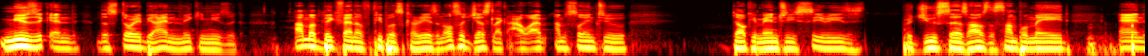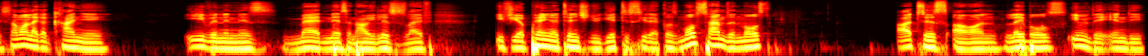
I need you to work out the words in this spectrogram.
music and the story behind making music. I'm a big fan of people's careers and also just like I'm, I'm so into documentary series, producers, how's the sample made, and someone like a Kanye, even in his madness and how he lives his life, if you're paying attention, you get to see that because most times and most artists are on labels, even they're indie,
